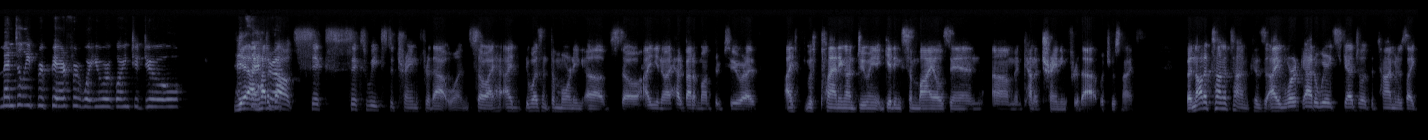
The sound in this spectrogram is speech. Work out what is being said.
mentally prepared for what you were going to do yeah i had about six six weeks to train for that one. So i i it wasn't the morning of. So i you know i had about a month or two. Where i i was planning on doing it getting some miles in um, and kind of training for that which was nice. But not a ton of time because i work at a weird schedule at the time and it was like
